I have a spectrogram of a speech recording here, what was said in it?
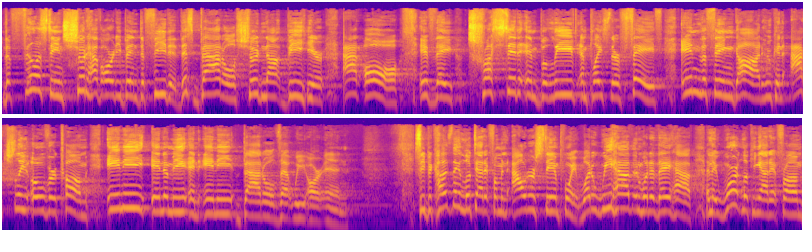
the Philistines should have already been defeated. This battle should not be here at all if they trusted and believed and placed their faith in the thing God who can actually overcome any enemy and any battle that we are in. See, because they looked at it from an outer standpoint, what do we have and what do they have? And they weren't looking at it from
